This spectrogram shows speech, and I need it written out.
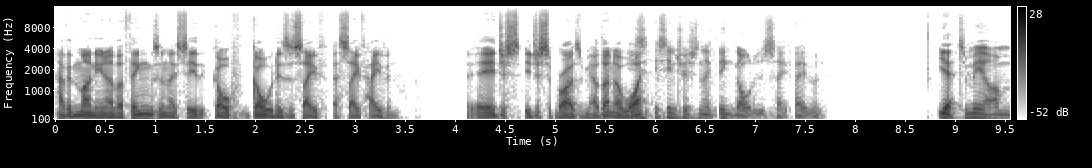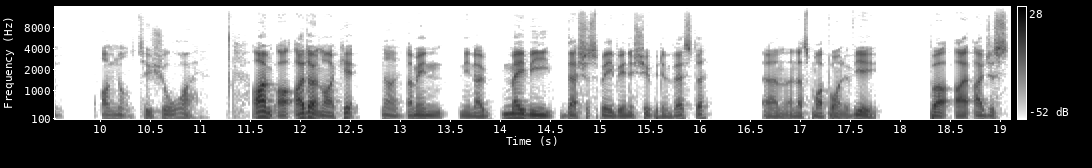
having money and other things, and they see that gold gold is a safe a safe haven. It just it just surprises me. I don't know why. It's, it's interesting they think gold is a safe haven. Yeah. To me, I'm I'm not too sure why. I'm I I don't like it. No. I mean, you know, maybe that's just me being a stupid investor, um, and that's my point of view. But I, I just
